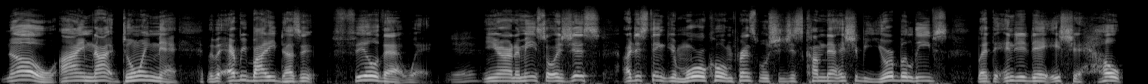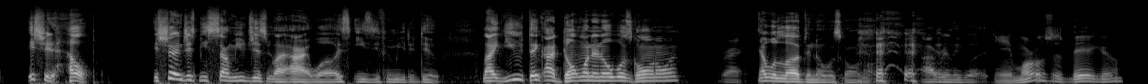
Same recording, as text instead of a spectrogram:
No, I'm not doing that. But everybody doesn't feel that way. Yeah. You know what I mean? So it's just, I just think your moral code and principles should just come down. It should be your beliefs, but at the end of the day, it should help. It should help. It shouldn't just be something you just be like, all right, well, it's easy for me to do. Like, you think I don't want to know what's going on? Right. I would love to know what's going on. I really would. Yeah, morals is big, yo.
